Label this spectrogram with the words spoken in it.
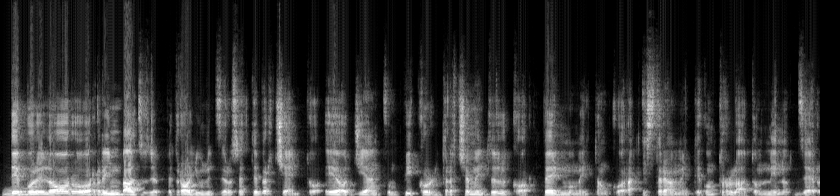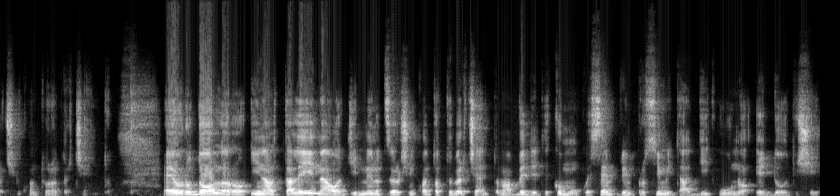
Debole l'oro, rimbalzo del petrolio 1,07% e oggi anche un piccolo ritracciamento del core, per il momento ancora estremamente controllato, meno 0,51%. Euro-dollaro in altalena, oggi meno 0,58%, ma vedete comunque sempre in prossimità di 1,12.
